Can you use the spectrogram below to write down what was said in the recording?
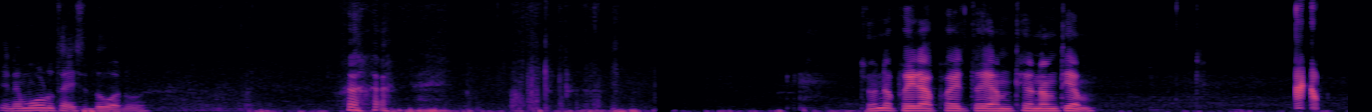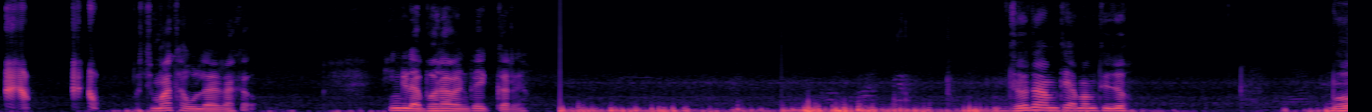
એને મોડું થાય છે દોવાનું. જો ને ફર્યા ફેર થઈ, આમ થયા આમ થયા. પછી માથા ઉલારે રાખે. હિંગડા ભરાવે ને કંઈક કરે. જો ને આમથી આમ આમથી જો. બહુ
